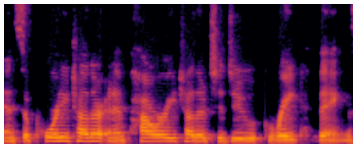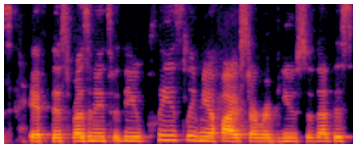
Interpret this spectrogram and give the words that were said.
and support each other and empower each other to do great things. If this resonates with you, please leave me a five star review so that this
